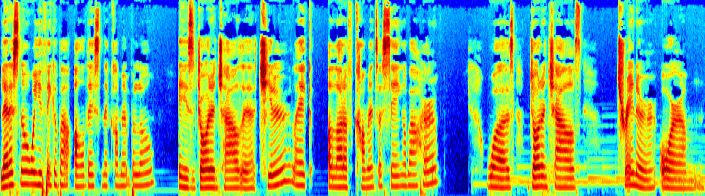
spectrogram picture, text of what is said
Let us know what you think about all this in the comment below. Is Jordan Chiles a cheater? Like a lot of comments are saying about her? Was Jordan Chiles trainer or um,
